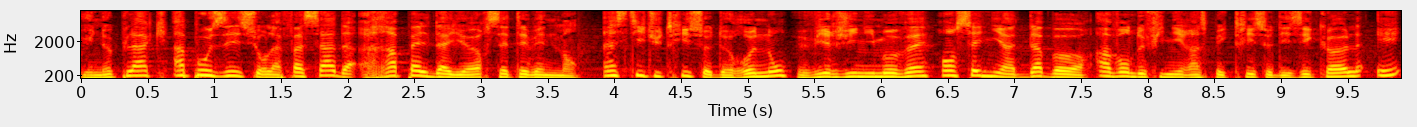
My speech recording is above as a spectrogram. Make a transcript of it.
Une plaque apposée sur la façade rappelle d'ailleurs cet événement. Institutrice de renom, Virginie Mauvais enseigna d'abord avant de finir inspectrice des écoles et,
